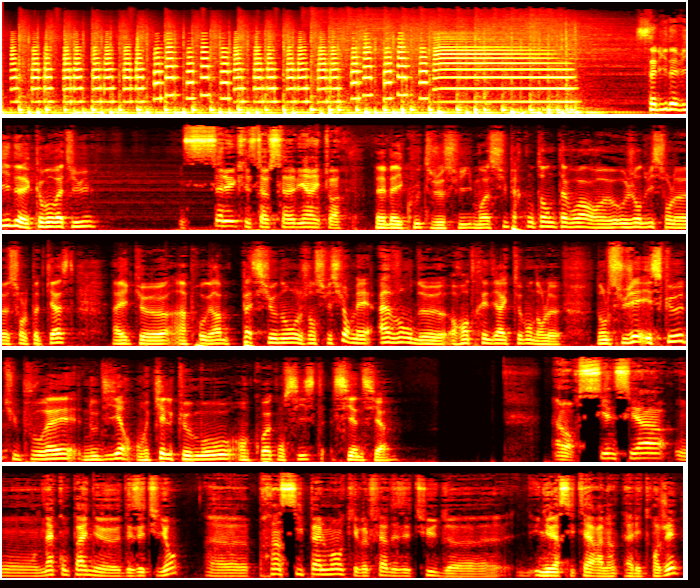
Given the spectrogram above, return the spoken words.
Salut David, comment vas-tu? Salut Christophe, ça va bien et toi? Eh ben écoute, je suis moi super content de t'avoir euh, aujourd'hui sur le sur le podcast avec euh, un programme passionnant, j'en suis sûr. Mais avant de rentrer directement dans le dans le sujet, est-ce que tu pourrais nous dire en quelques mots en quoi consiste Scientia Alors Scientia, on accompagne euh, des étudiants. principalement qui veulent faire des études universitaires à l'étranger,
